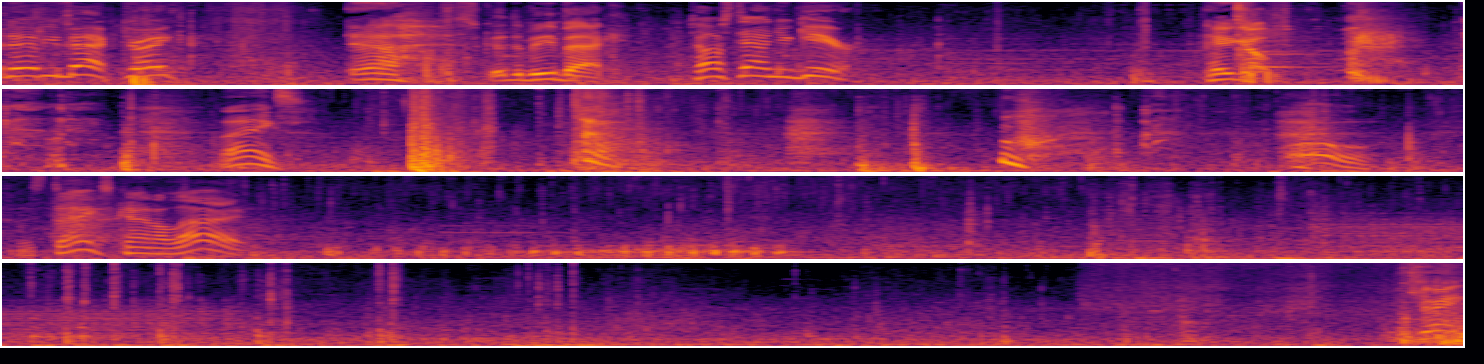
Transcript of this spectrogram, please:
Good to have you back, Drake. Yeah, it's good to be back. Toss down your gear. Here you go. Thanks. Whoa, oh, this tank's kind of light. Drake,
